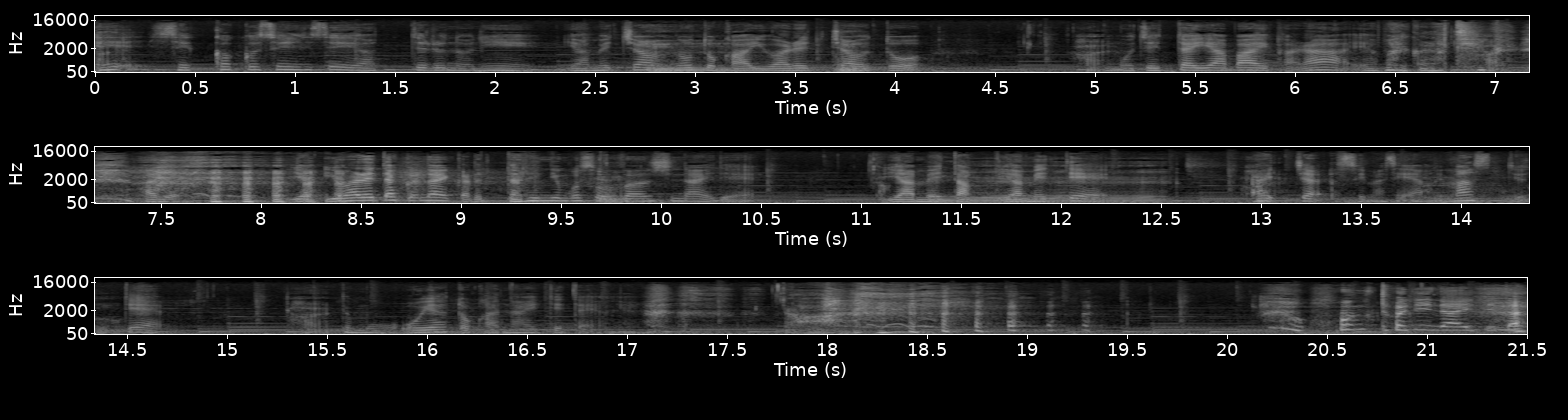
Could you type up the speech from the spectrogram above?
えせっかく先生やってるのにやめちゃうの、とか言われちゃうと、はい、もう絶対やばいからやばいからっていうか、はい、あのいや言われたくないから誰にも相談しないで、やめたやめて、はい、じゃあすいませんやめますって言って、はい、でも親とか泣いてたよね。本当に泣いてた。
